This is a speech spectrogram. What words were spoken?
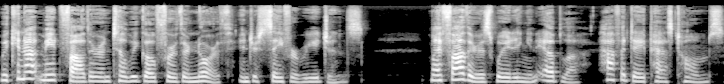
We cannot meet father until we go further north into safer regions. My father is waiting in Ebla, half a day past Homs.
